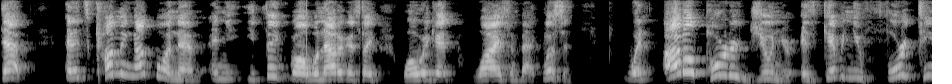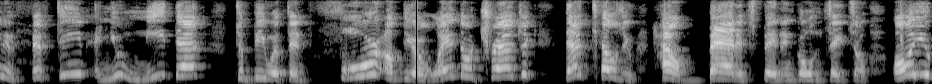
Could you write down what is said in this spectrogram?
depth. And it's coming up on them. And you, you think, well, well, now they're going to say, well, we get Wiseman back. Listen, when Otto Porter Jr. is giving you 14 and 15, and you need that to be within four of the Orlando Tragic, that tells you how bad it's been in Golden State. So all you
